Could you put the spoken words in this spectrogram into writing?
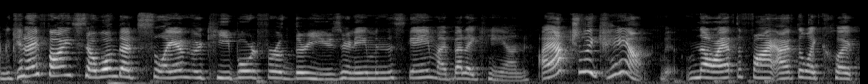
can I find someone that slammed their keyboard for their username in this game? I bet I can. I actually can't. No, I have to find, I have to like click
